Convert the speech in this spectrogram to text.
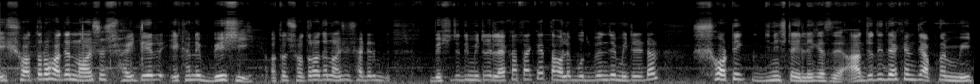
এই সতেরো হাজার নয়শো ষাটের এখানে বেশি, অর্থাৎ সতেরো হাজার নয়শো ষাটের বেশি যদি মিটারে লেখা থাকে, তাহলে বুঝবেন যে মিটারটার সঠিক জিনিসটাই লিখেছে আর যদি দেখেন যে আপনার মিট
